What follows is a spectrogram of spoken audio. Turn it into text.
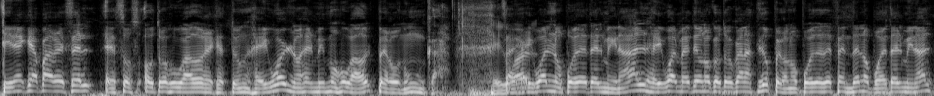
tiene que aparecer esos otros jugadores que estén. Hayward no es el mismo jugador, pero nunca. O sea, Hayward- Hayward no puede terminar. Hayward mete uno que otro canastito, pero no puede defender, no puede terminar.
